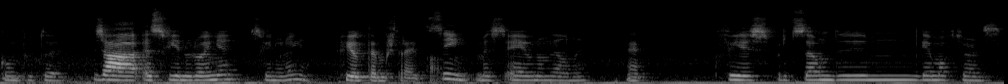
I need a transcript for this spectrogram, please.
como produtora. Já a Sofia Noronha. Sofia Noronha? Fui eu que te mostrei. Sim, mas é o nome dela, não é? É. Que fez produção de hum, Game of Thrones.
